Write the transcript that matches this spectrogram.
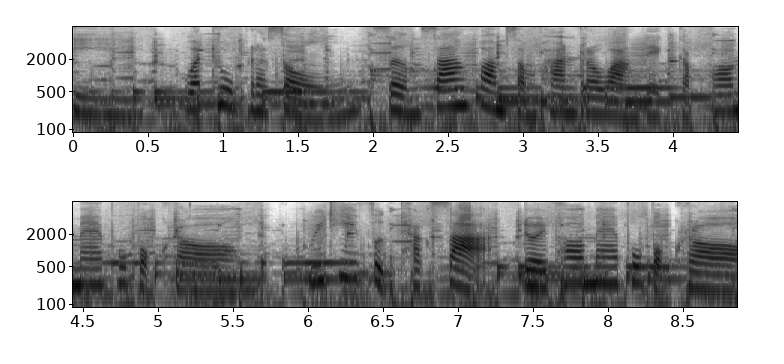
ที วัตถุประสงค์ เสริมสร้างความสัมพันธ์ระหว่างเด็กกับพ่อแม่ผู้ปกครอง วิธีฝึกทักษะโดยพ่อแม่ผู้ปกครอง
